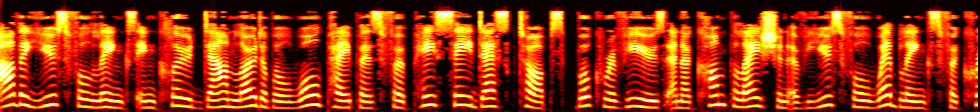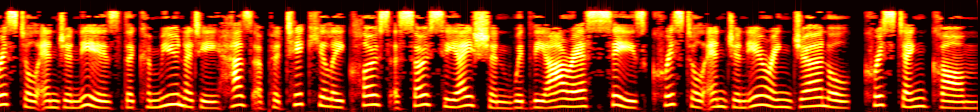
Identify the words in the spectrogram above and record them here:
Other useful links include downloadable wallpapers for PC desktops, book reviews and a compilation of useful web links for crystal engineers The community has a particularly close association with the RSC's Crystal Engineering Journal, CrystEngComm.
